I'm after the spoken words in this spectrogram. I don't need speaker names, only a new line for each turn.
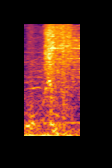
you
